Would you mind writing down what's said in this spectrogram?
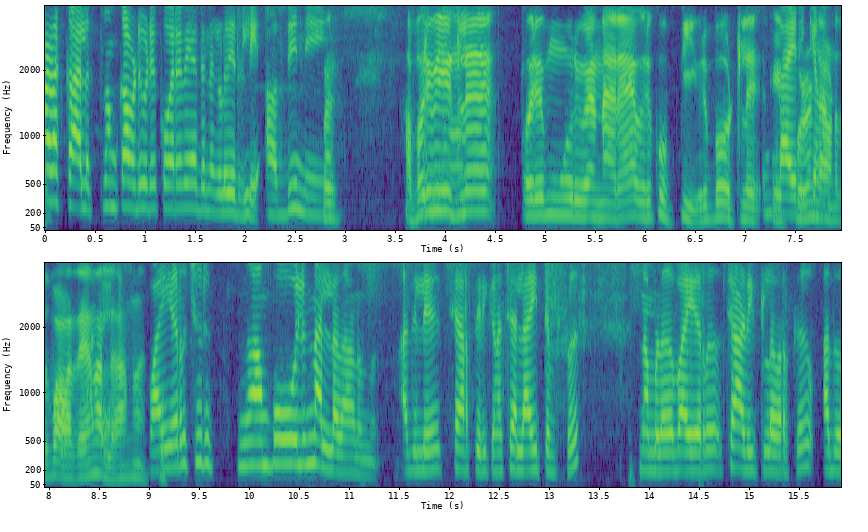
മഴക്കാലത്ത് നമുക്ക് അവിടെ ഇവിടെ കുറെ വേദനകൾ വരില്ലേ? അതിന് അപ്പൊ ഒരു വീട്ടിൽ ഒരു മുറിവെണ്ണര ഒരു കുപ്പി ഒരു ബോട്ടിൽ എപ്പോഴും ഉണ്ടാവുന്നത് വളരെ നല്ലതാണ്. വയറ് ചുരുങ്ങാൻ പോലും നല്ലതാണെന്ന്. അതിൽ ചേർത്തിരിക്കുന്ന ചില ഐറ്റംസ് നമ്മൾ വയറ് ചാടിയിട്ടുള്ളവർക്ക് അത്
